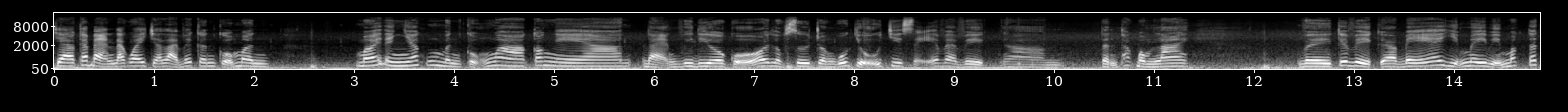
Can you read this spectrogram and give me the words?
Chào các bạn đã quay trở lại với kênh của mình. Mới đây nhất, mình cũng ờ, có nghe đoạn video của luật sư Trần Quốc Vũ chia sẻ về việc ờ, tỉnh thất bồng lai. Về cái việc ờ, bé Diễm My bị mất tích,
